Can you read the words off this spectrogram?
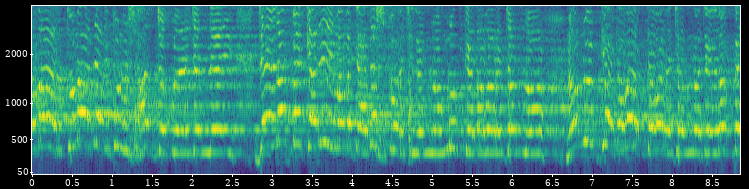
আমার তোমাদের কোনো সাহায্য প্রয়োজন নেই। যে রব্বে কারীম আমাকে আদেশ করেছিলেন নমরুদকে দেওয়ার জন্য, নমরুদকে দাওয়াত দেওয়ার জন্য যে রব্বে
